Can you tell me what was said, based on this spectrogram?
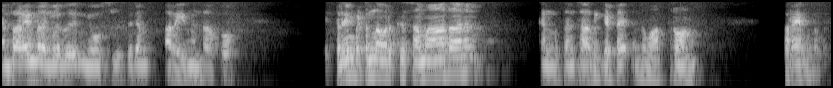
ഞാൻ പറയേണ്ടത് നിങ്ങളിത് ന്യൂസിൽ സ്ഥിരം അറിയുന്നുണ്ട്. അപ്പോൾ എത്രയും പെട്ടെന്ന് അവർക്ക് സമാധാനം കണ്ടെത്താൻ സാധിക്കട്ടെ എന്ന് മാത്രമാണ് പറയാനുള്ളത്.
